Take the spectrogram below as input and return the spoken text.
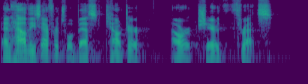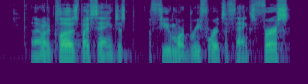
and how these efforts will best counter our shared threats. And I want to close by saying just a few more brief words of thanks. First,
